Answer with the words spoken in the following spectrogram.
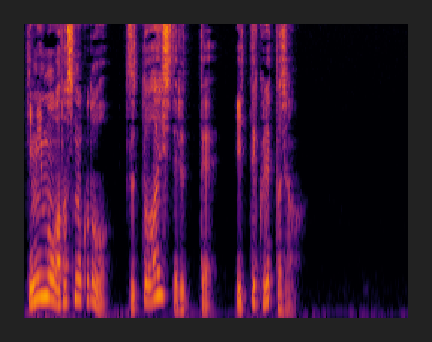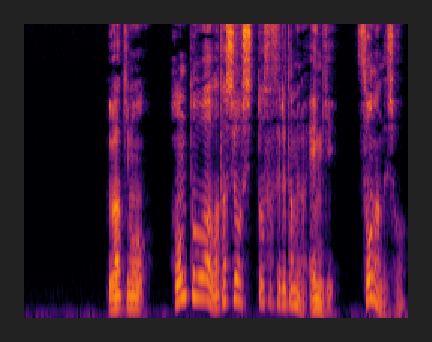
君も私のことをずっと愛してるって言ってくれたじゃん。浮気も本当は私を嫉妬させるための演技、そうなんでしょ？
